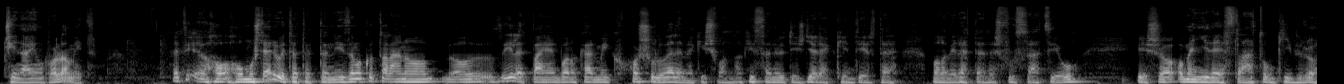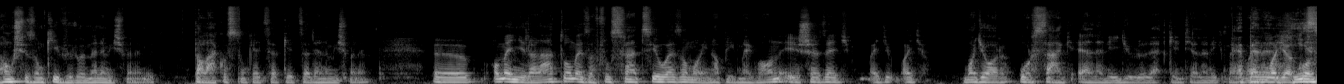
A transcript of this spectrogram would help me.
csináljunk valamit? Hát, ha, ha most erőltetetten nézem, akkor talán a, az életpályánkban akár még hasonló elemek is vannak, hiszen őt is gyerekként érte valami rettenetes frusztráció, és a, amennyire ezt látom kívülről, hangsúlyozom kívülről, mert nem ismerem őt. Találkoztunk egyszer-kétszer, de nem ismerem. Ö, amennyire látom, ez a frusztráció, ez a mai napig megvan, és ez egy, egy, egy Magyar ország elleni gyűlöletként jelenik meg. Ebben magyar hisz,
